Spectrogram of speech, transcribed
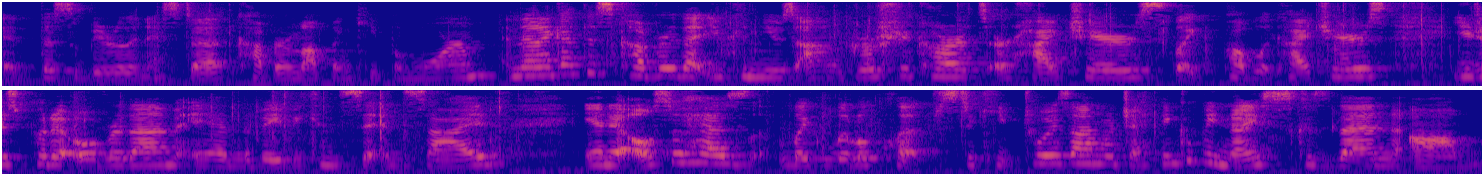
it, this will be really nice to cover him up and keep him warm. And then I got this cover that you can use on grocery carts or high chairs, like public high chairs. You just put it over them and the baby can sit inside. And it also has like little clips to keep toys on, which I think will be nice because then um,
